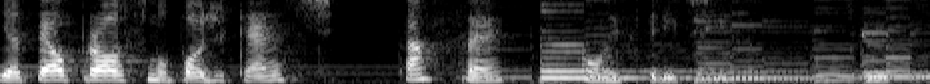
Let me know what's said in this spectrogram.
e até o próximo podcast Café com Espiritismo.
